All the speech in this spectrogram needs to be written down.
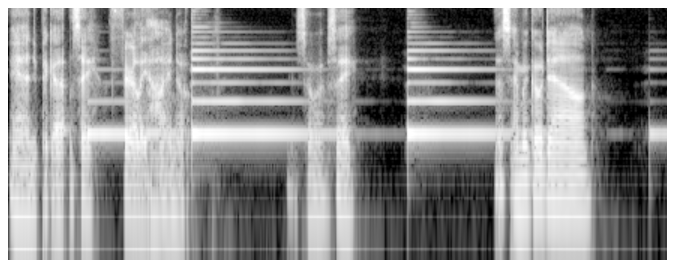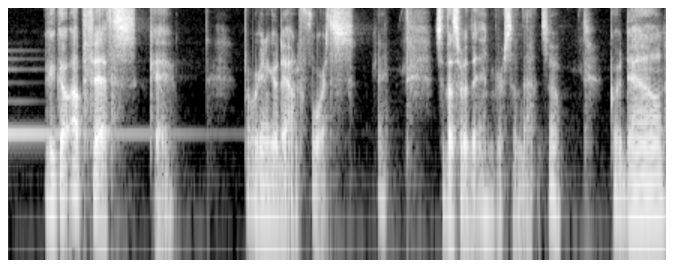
and you pick a let's say fairly high note. So I'll say this, and we go down. We could go up fifths, okay, but we're going to go down fourths, okay. So that's sort of the inverse of that. So go down.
